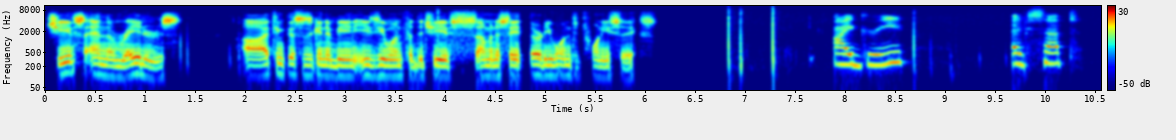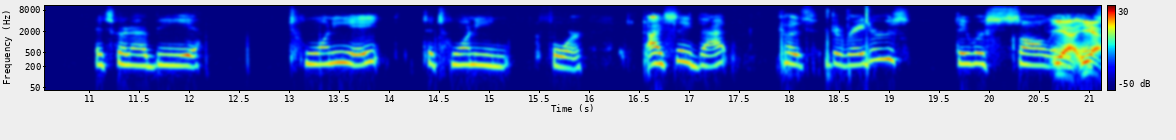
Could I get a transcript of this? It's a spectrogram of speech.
Chiefs and the Raiders. Uh, I think this is going to be an easy one for the Chiefs. I'm going to say 31 to 26. I agree, except it's gonna be twenty-eight to twenty-four. I say that because the Raiders they were solid. Yeah, yeah.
